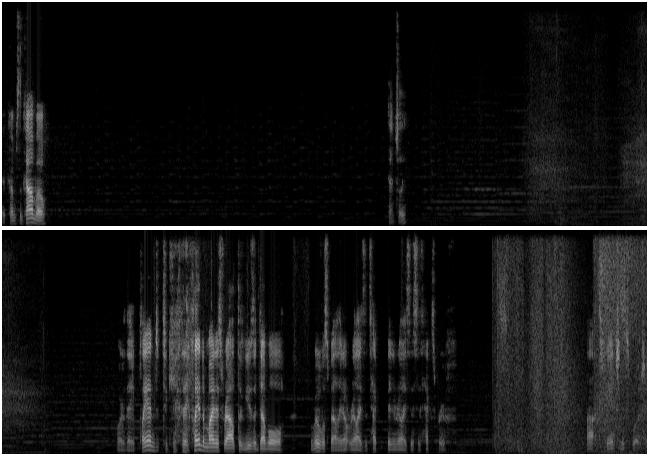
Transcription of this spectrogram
Here comes the combo. Potentially. Or they planned to they planned to minus Ral to use a double removal spell. They don't realize it's hex. They didn't realize this is hexproof. Ah, expansion explosion.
